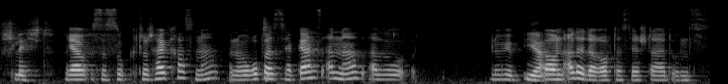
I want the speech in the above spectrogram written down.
schlecht. Ja, es ist so total krass, ne? In Europa ist es ja ganz anders. Also, ne, wir Ja. bauen alle darauf, dass der Staat uns.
